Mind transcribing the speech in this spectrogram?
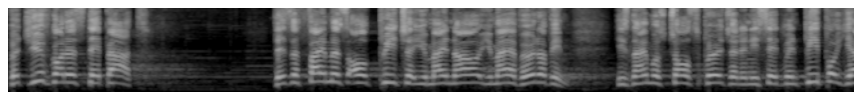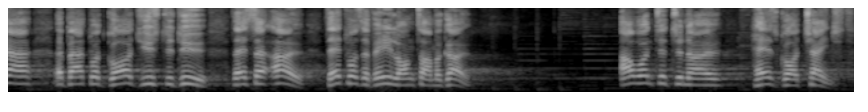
But you've got to step out. There's a famous old preacher, you may know, you may have heard of him. His name was Charles Spurgeon, and he said, When people hear about what God used to do, they say, Oh, that was a very long time ago. I wanted to know, has God changed?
